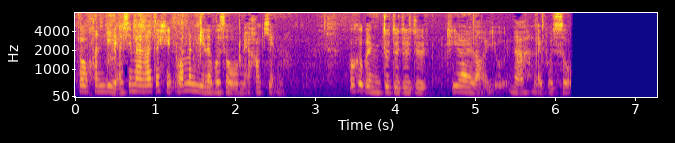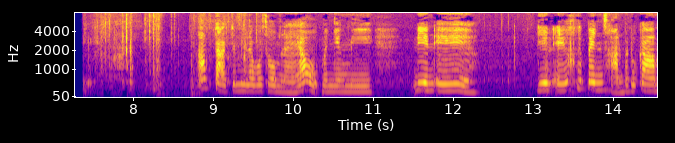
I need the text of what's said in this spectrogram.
โตคอนเดรียใช่ไหมเราจะเห็นว่ามันมีไลโบโซมเนี่ยเขาเขียน ก็คือเป็นจุดๆๆๆที่ลอยๆอยู่นะไลโบโซม นอก จะมีไลโบโซมแล้ว มันยังมี DNA DNA ก็คือเป็นสารพันธุกรรม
